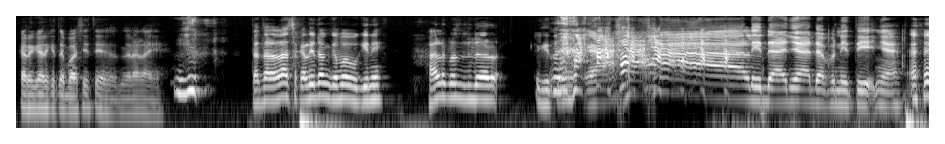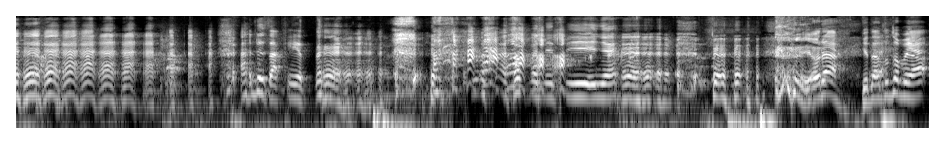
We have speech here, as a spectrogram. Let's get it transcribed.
Gara-gara kita bahas itu ya, Tante Lala ya? Tante Lala sekali dong coba begini. Halo close the door. Gitu. Ya. Lidahnya ada penitinya. Aduh sakit. penitinya. ya udah, kita tutup ya.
